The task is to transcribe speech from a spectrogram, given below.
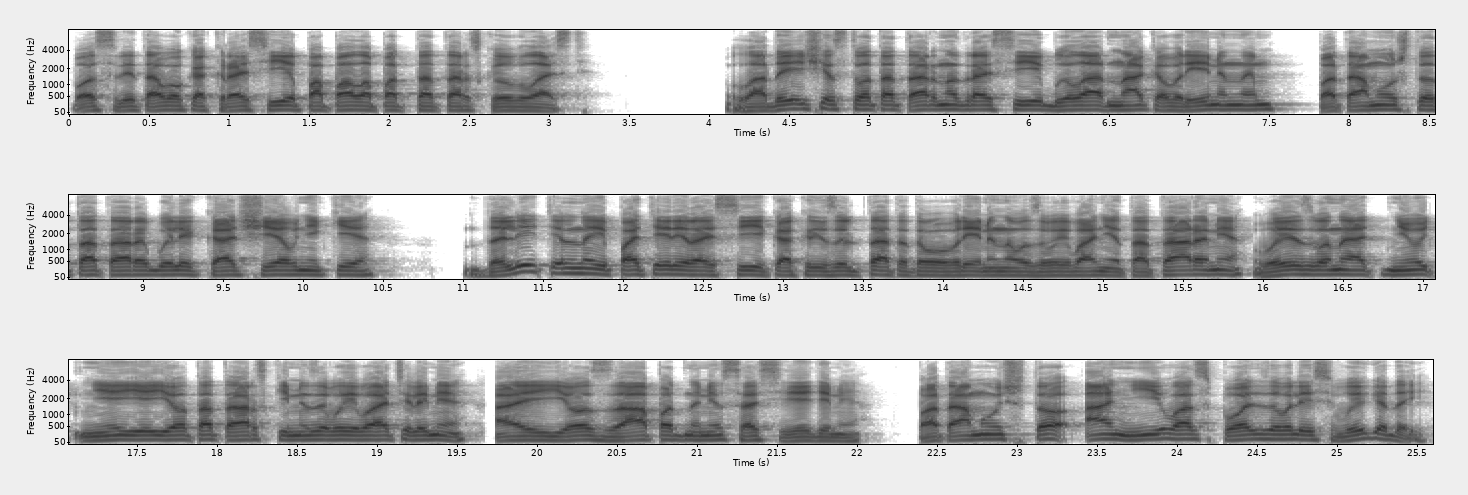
после того, как Россия попала под татарскую власть. Владычество татар над Россией было однако временным, потому что татары были кочевники. Длительные потери России как результат этого временного завоевания татарами вызваны отнюдь не ее татарскими завоевателями, а ее западными соседями, потому что они воспользовались выгодой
